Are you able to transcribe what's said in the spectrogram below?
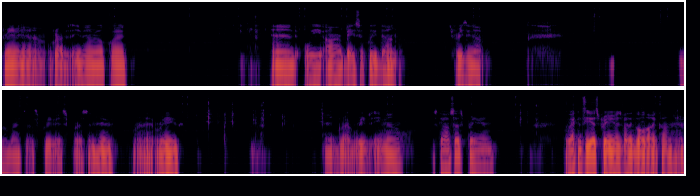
premium. Grab his email real quick. And we are basically done. It's freezing up. Go back to this previous person here. Run Reeve. And grab Reeve's email. This guy also has premium. The way I can see he has premium is by the gold icon here.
